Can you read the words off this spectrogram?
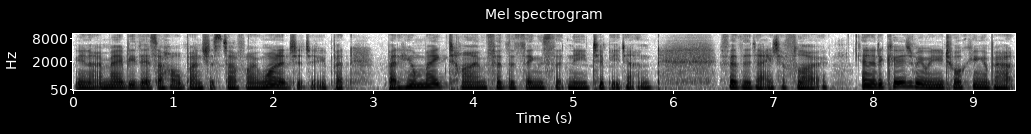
You know, maybe there's a whole bunch of stuff I wanted to do, but but he'll make time for the things that need to be done for the day to flow. And it occurs to me when you're talking about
